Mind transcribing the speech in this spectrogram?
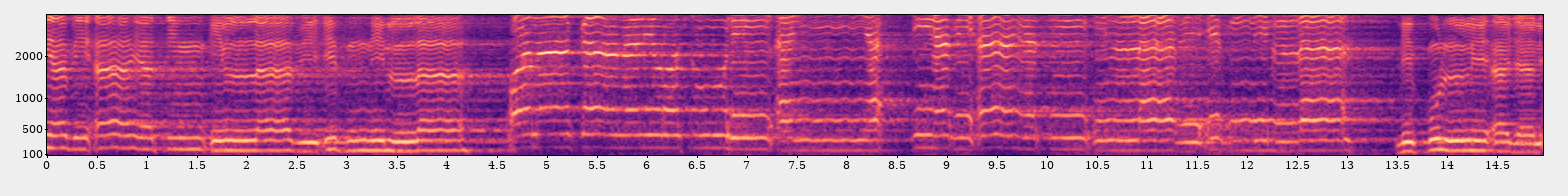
أَزْوَاجًا وَذُرِّيَّةً ۚ وَمَا كَانَ لِرَسُولٍ أَن يَأْتِيَ بِآيَةٍ إِلَّا بِإِذْنِ اللَّهِ ۚ لِكُلِّ أَجَلٍ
